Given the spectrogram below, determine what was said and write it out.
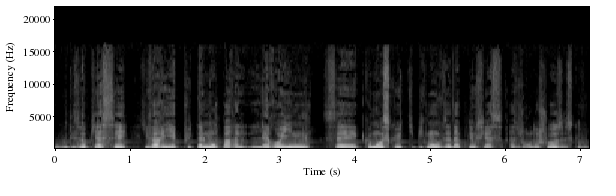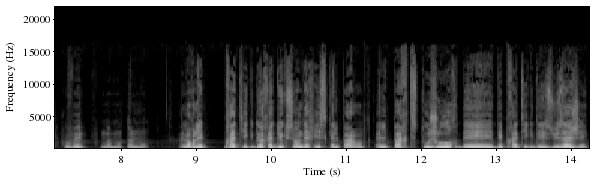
ou des opiacés qui varient plus tellement par l'héroïne. C'est comment est-ce que typiquement vous vous adaptez aussi à, à ce genre de choses? Est-ce que vous pouvez fondamentalement? Alors les pratiques de réduction des risques, elles, partent, toujours des, pratiques des usagers,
